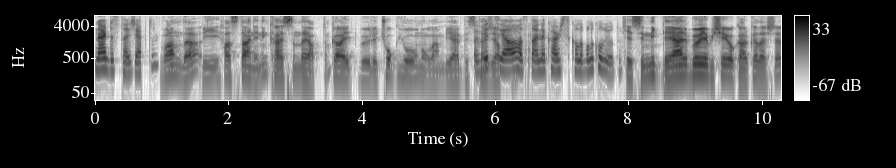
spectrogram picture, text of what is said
Nerede staj yaptın? Van'da bir hastanenin karşısında yaptım. Gayet böyle çok yoğun olan bir yerde staj evet yaptım. ya hastane karşısı kalabalık oluyordu. Kesinlikle yani böyle bir şey yok arkadaşlar.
